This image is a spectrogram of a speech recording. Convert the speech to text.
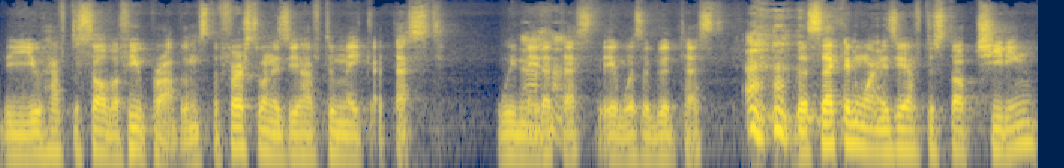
you have to solve a few problems. The first one is you have to make a test. We made a uh-huh. test. It was a good test. The second one is you have to stop cheating.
